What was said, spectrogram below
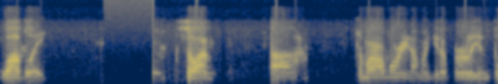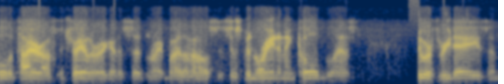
wobbly. So I'm uh, tomorrow morning. I'm gonna get up early and pull the tire off the trailer. I got it sitting right by the house. It's just been raining and cold the last two or three days, and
